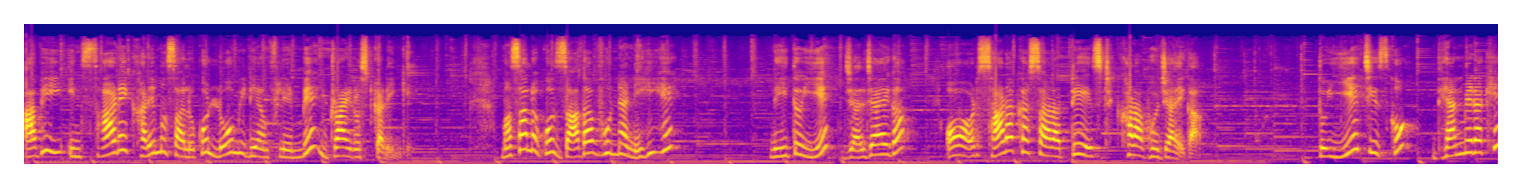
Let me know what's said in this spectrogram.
अभी इन सारे खड़े मसालों को लो मीडियम फ्लेम में ड्राई रोस्ट करेंगे। मसालों को ज़्यादा भूनना नहीं है नहीं तो ये जल जाएगा और सारा का सारा टेस्ट खराब हो जाएगा। तो ये चीज़ को ध्यान में रखें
